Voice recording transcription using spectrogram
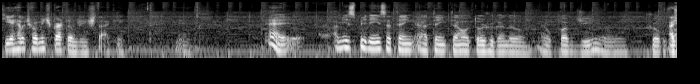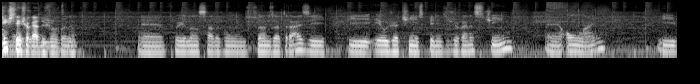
que é relativamente perto de onde a gente está aqui. É. a minha experiência até, até então, eu tô jogando é, o PUBG, o jogo A gente tem jogado junto, foi, né? é, foi lançado alguns anos atrás e, e eu já tinha experiência de jogar na Steam é, online. E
